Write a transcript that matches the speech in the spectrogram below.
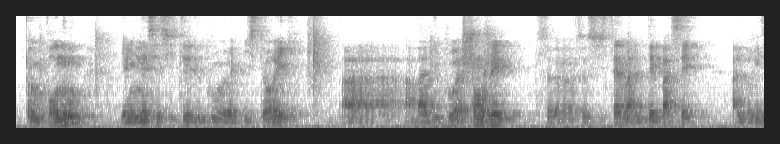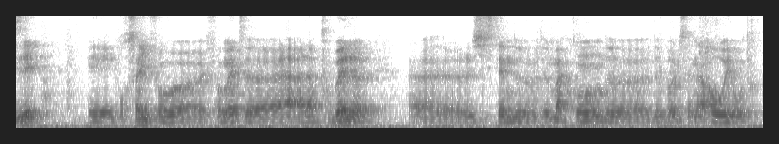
Donc pour nous, il y a une nécessité du coup historique bah, du coup, à changer ce, système, à le dépasser, à le briser. Et pour ça, il faut, il faut mettre à la, à la poubelle le système de, de Macron, de, de Bolsonaro et autres.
